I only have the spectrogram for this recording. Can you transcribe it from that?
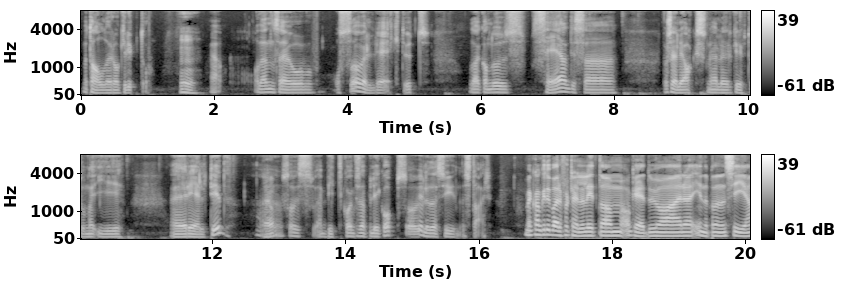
metaller og krypto. Mm. Ja, og den ser jo også veldig ekte ut. Og Der kan du se disse forskjellige aksjene eller kryptoene i realtid. Ja. Eh, Så hvis bitcoin f.eks. gikk opp, så ville det synes der. Men kan ikke du bare fortelle litt om Ok, du er eh, inne på denne sida,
